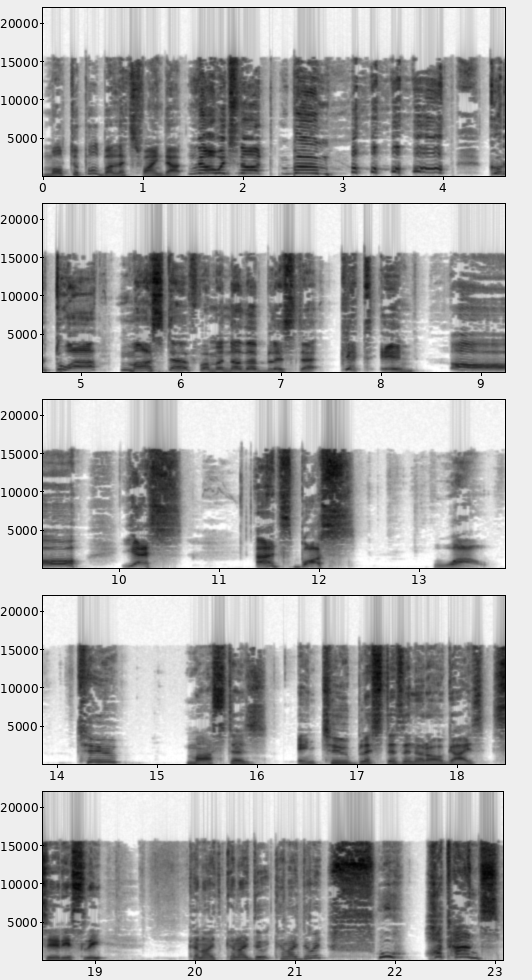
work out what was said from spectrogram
multiple, but let's find out. No, it's not. Boom. Courtois, master from another blister. Get in. Oh, yes. That's boss. Wow. Two masters in two blisters in a row, guys. Seriously. Can I, can I do it? Can I do it? Ooh, hot hands.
